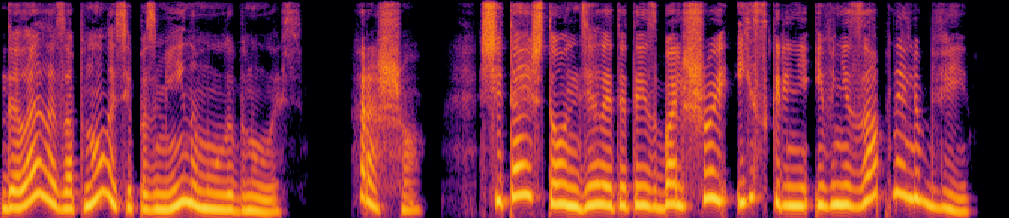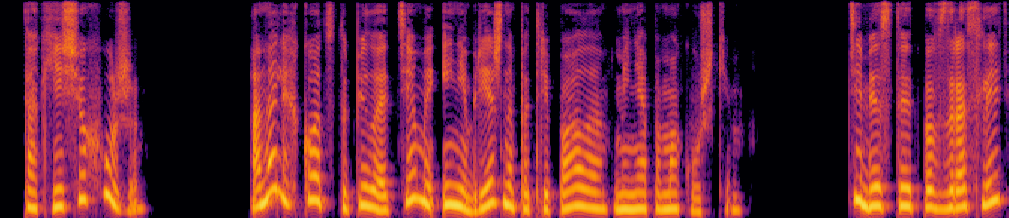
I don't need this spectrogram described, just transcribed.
Делайла запнулась и по-змеиному улыбнулась. «Хорошо. Считай, что он делает это из большой, искренней и внезапной любви. Так еще хуже. Она легко отступила от темы и небрежно потрепала меня по макушке. «Тебе стоит повзрослеть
